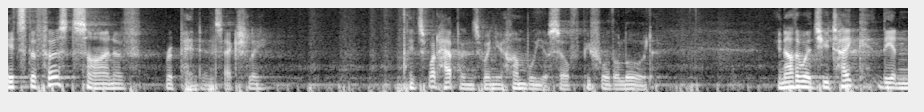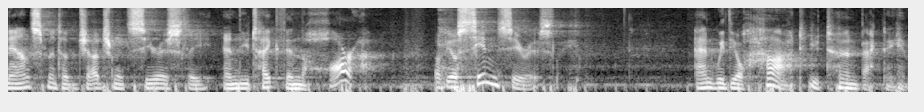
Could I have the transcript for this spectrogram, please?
It's the first sign of repentance, actually. It's what happens when you humble yourself before the Lord. In other words, you take the announcement of judgment seriously and you take then the horror of your sin seriously. And with your heart, you turn back to Him.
